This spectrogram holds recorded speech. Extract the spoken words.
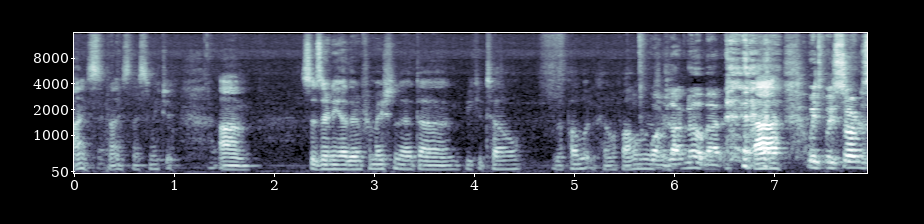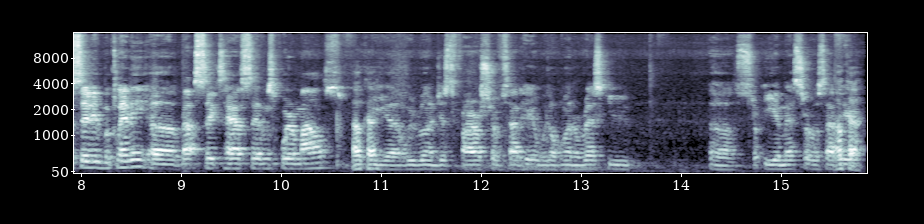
Nice. Nice. Nice to meet you. Um, so is there any other information that uh, you could tell the public, tell followers? What would you like to know about it? Uh, We, we serve the city of Macclenny, uh, about six, half, seven square miles. Okay. We, uh, we run just fire service out here, we don't run a rescue, uh, EMS service out here. Okay.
